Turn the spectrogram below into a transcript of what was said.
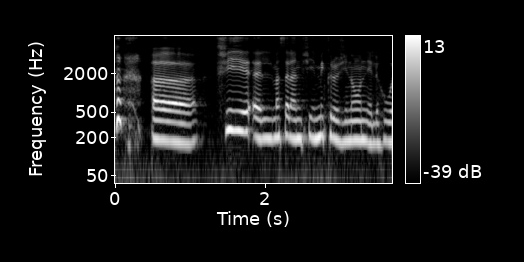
آه، في مثلا في Microgynon اللي هو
